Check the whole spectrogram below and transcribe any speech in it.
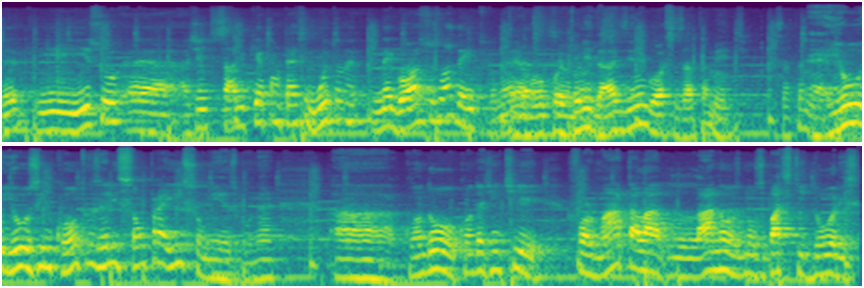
Né? E isso é, a gente sabe que acontece muito né? negócios lá dentro. Né? É uma oportunidade reuniões. de negócio, exatamente. exatamente. É, e, o, e, os encontros eles são para isso mesmo. Né? Ah, quando, quando a gente formata lá, lá nos, nos bastidores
